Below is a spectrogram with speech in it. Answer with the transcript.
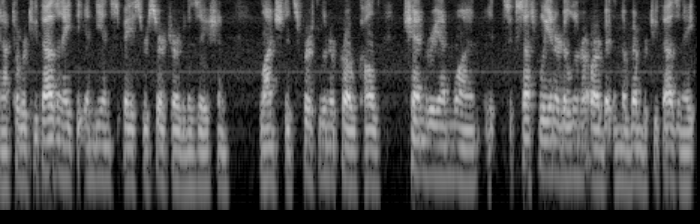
In October 2008, the Indian Space Research Organization launched its first lunar probe called Chandrayaan-1. It successfully entered a lunar orbit in November 2008,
